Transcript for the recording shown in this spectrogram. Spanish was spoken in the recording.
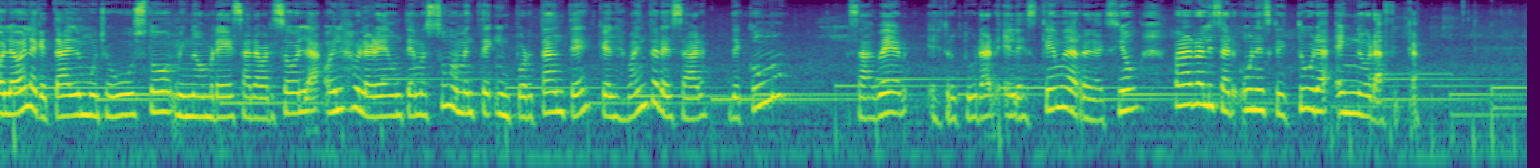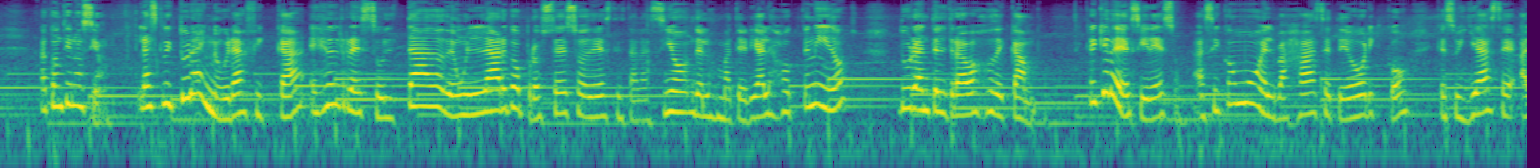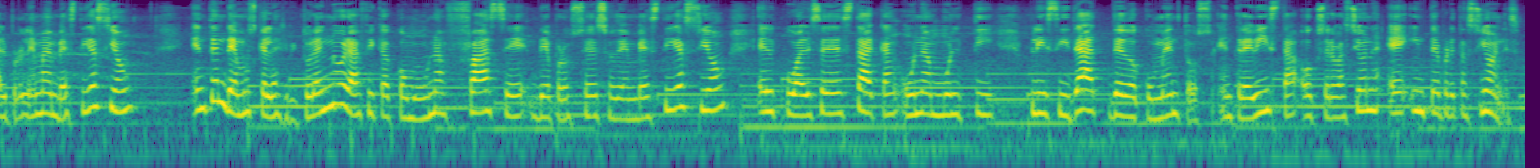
Hola, hola, ¿qué tal? Mucho gusto. Mi nombre es Sara Barzola. Hoy les hablaré de un tema sumamente importante que les va a interesar de cómo saber estructurar el esquema de redacción para realizar una escritura etnográfica. A continuación, la escritura etnográfica es el resultado de un largo proceso de desinstalación de los materiales obtenidos durante el trabajo de campo ¿Qué quiere decir eso? Así como el bajase teórico que subyace al problema de investigación, entendemos que la escritura etnográfica como una fase de proceso de investigación, el cual se destacan una multiplicidad de documentos, entrevistas, observaciones e interpretaciones,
